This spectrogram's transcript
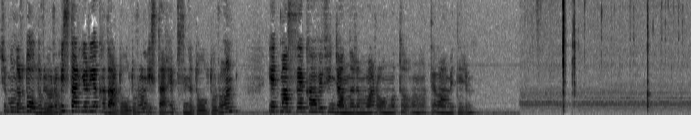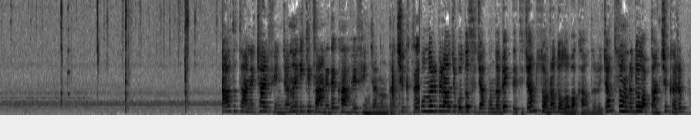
Şimdi bunları dolduruyorum. İster yarıya kadar doldurun, ister hepsini doldurun. Yetmezse kahve fincanlarım var. Olmadı onu devam ederim. 6 tane çay fincanı, 2 tane de kahve fincanında çıktı. Bunları birazcık oda sıcaklığında bekleteceğim. Sonra dolaba kaldıracağım. Sonra dolaptan çıkarıp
